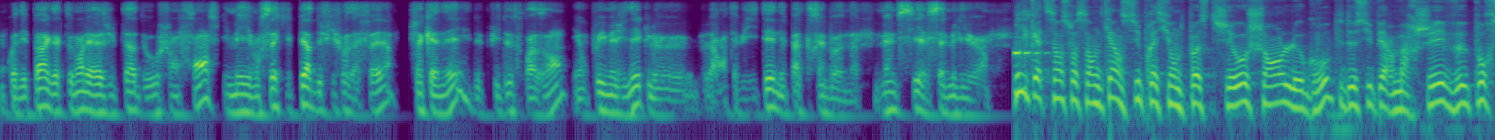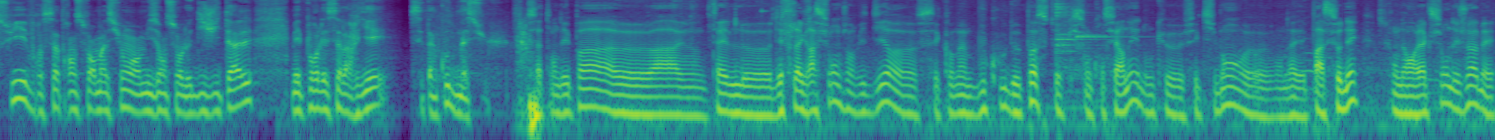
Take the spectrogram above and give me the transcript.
on connaît pas exactement les résultats de Auchan France, mais on sait qu'ils perdent du chiffre d'affaires chaque année depuis 2-3 ans. Et on peut imaginer que la rentabilité n'est pas très bonne, même si elle s'améliore. 1475 suppressions de postes chez Auchan. Le groupe de supermarchés veut poursuivre sa transformation en misant sur le digital. Mais pour les salariés, c'est un coup de massue. On s'attendait pas euh, à une telle euh, déflagration, j'ai envie de dire. C'est quand même beaucoup de postes qui sont concernés, donc euh, effectivement, on n'avait pas sonné parce qu'on est en réaction déjà, mais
